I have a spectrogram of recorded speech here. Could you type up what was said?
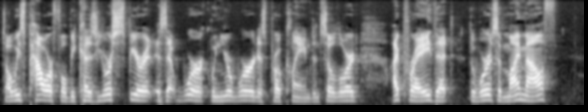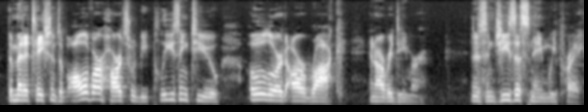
It's always powerful because your spirit is at work when your word is proclaimed. And so, Lord, I pray that the words of my mouth, the meditations of all of our hearts would be pleasing to you, O Lord, our rock and our redeemer. And it's in Jesus' name we pray.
